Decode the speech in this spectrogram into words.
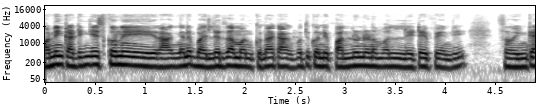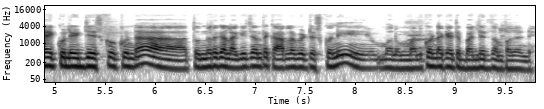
మార్నింగ్ కటింగ్ చేసుకొని రాగానే బయలుదేరదాం అనుకున్నా. కాకపోతే కొన్ని పనులు ఉండడం వల్ల లేట్ అయిపోయింది. సో ఇంకా ఎక్కువ లేట్ చేసుకోకుండా తొందరగా లగేజ్ అంతా కార్లో పెట్టేసుకొని మనం మనకొండకి అయితే బయలుదేరదాం పదండి.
